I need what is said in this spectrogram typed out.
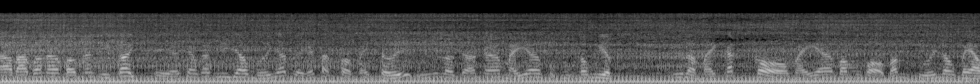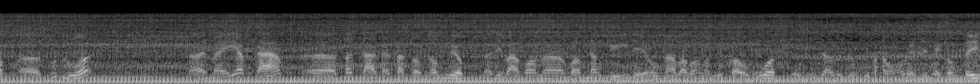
À, bà con à, bấm đăng ký kênh để à, xem các video mới nhất về các sản phẩm máy tưới cũng như là các à, máy phục vụ nông nghiệp như là máy cắt cỏ, máy băm cỏ, băm chuối, rau bèo, uh, lúa. Đấy máy ép cá, ờ, tất cả các sản phẩm nông nghiệp. Đấy thì bà con bấm đăng ký để hôm nào bà con có nhu cầu mua để chúng ta sử dụng thì bà con có thể liên hệ công ty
